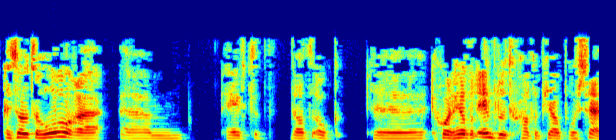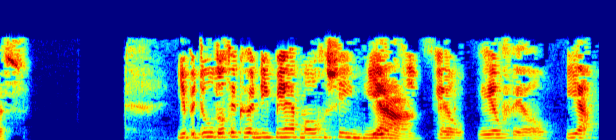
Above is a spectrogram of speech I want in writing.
En zo te horen, ehm, heeft het dat ook eh, gewoon heel veel invloed gehad op jouw proces. Je bedoelt dat ik hun niet meer heb mogen zien? Ja, Ja. heel veel. Heel veel. Ja.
